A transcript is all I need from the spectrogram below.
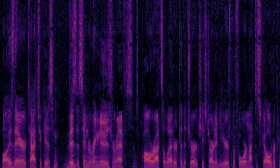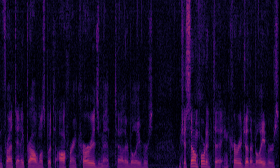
While he's there, Tychicus visits him to bring news from Ephesus. Paul writes a letter to the church he started years before, not to scold or confront any problems, but to offer encouragement to other believers which is so important to encourage other believers,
